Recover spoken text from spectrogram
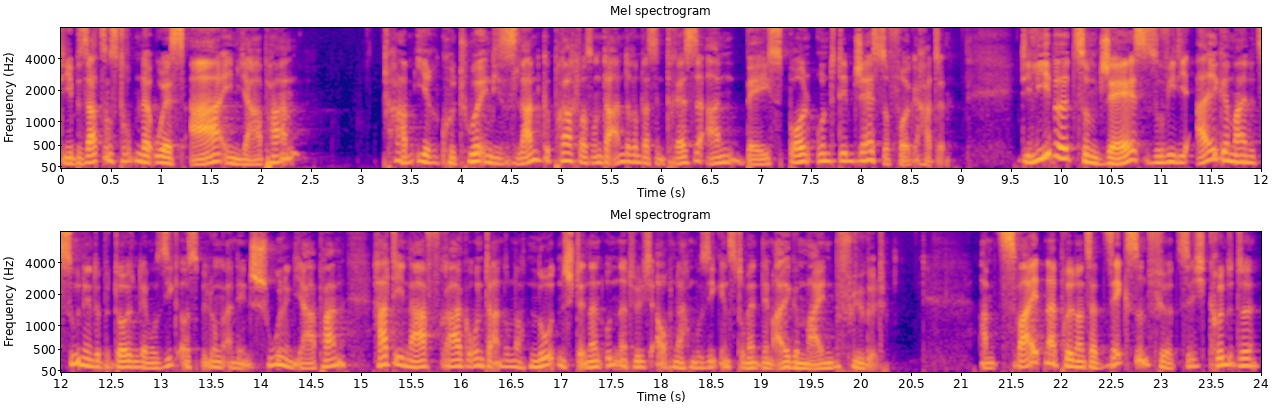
Die Besatzungstruppen der USA in Japan haben ihre Kultur in dieses Land gebracht, was unter anderem das Interesse an Baseball und dem Jazz zur Folge hatte. Die Liebe zum Jazz sowie die allgemeine zunehmende Bedeutung der Musikausbildung an den Schulen in Japan hat die Nachfrage unter anderem nach Notenständern und natürlich auch nach Musikinstrumenten im Allgemeinen beflügelt. Am 2. April 1946 gründete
